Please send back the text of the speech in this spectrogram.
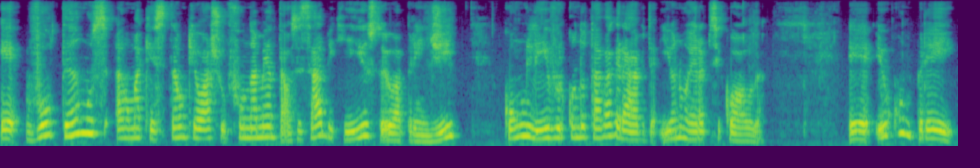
é, voltamos a uma questão que eu acho fundamental. Você sabe que isso eu aprendi com um livro quando eu estava grávida e eu não era psicóloga. É, eu comprei,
